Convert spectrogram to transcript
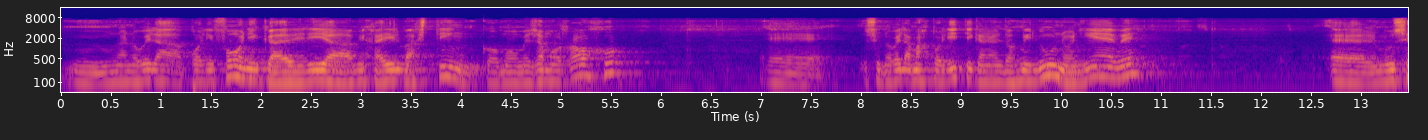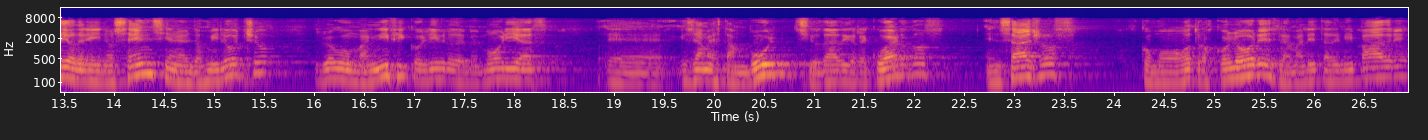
mm, una novela polifónica, diría Mijail Bastín, como Me llamo Rojo, eh, su novela más política en el 2001, Nieve, el Museo de la Inocencia en el 2008, y luego un magnífico libro de memorias eh, que se llama Estambul, Ciudad y Recuerdos, ensayos como Otros Colores, La maleta de mi padre,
